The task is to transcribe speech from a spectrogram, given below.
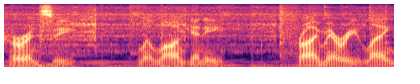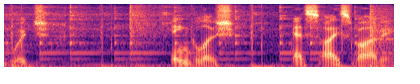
Currency, Lilangeni, Primary language, English, Isvadi.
